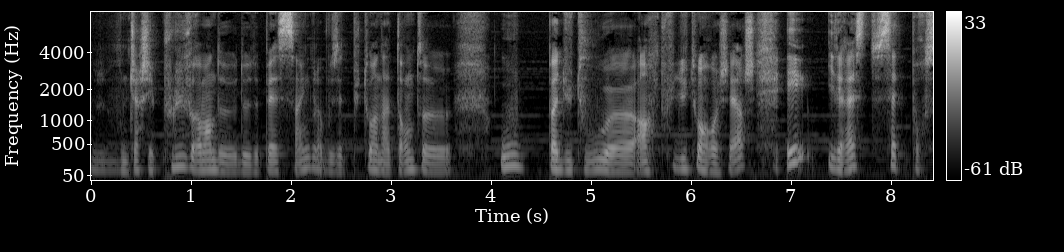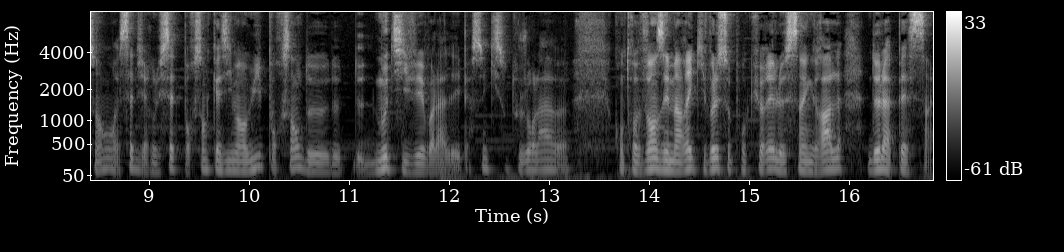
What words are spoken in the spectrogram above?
vous ne cherchez plus vraiment de, PS5, là vous êtes plutôt en attente euh, ou pas du tout, euh, plus du tout en recherche, et il reste 7%, 7,7%, quasiment 8% de, de, motivés, voilà, des personnes qui sont toujours là euh, contre vents et marées, qui veulent se procurer le Saint Graal de la PS5.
